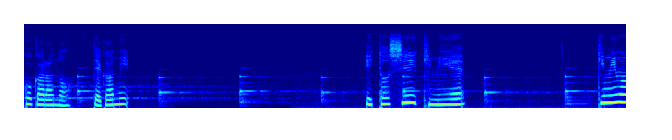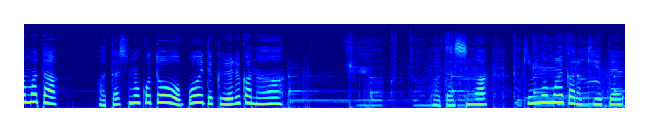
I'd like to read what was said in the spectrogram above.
天国からの手紙。愛しい君へ。君はまた私のことを覚えてくれるかな？私が君の前から消えて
